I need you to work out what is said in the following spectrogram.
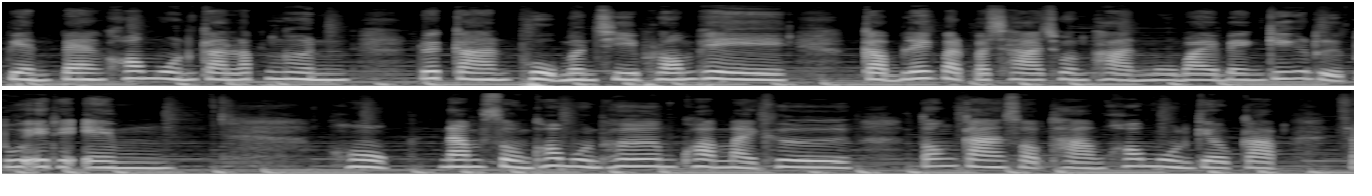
เปลี่ยนแปลงข้อมูลการรับเงิน ด้วยการผูกบัญชีพร้อมเพย์กับเลขบัตรประชาชนผ่านโมบายแบงกิ้งหรือตู้ ATM 6. นำส่งข้อมูลเพิ่มความหมายคือ ต้องการสอบถามข้อมูลเกี่ยวกับส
